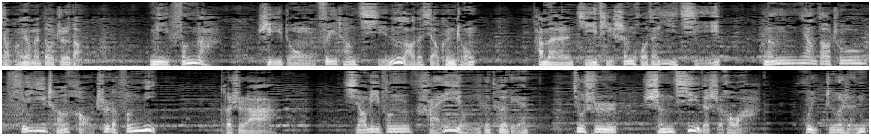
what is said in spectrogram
小朋友们都知道，蜜蜂啊是一种非常勤劳的小昆虫，它们集体生活在一起，能酿造出非常好吃的蜂蜜。可是啊，小蜜蜂还有一个特点，就是生气的时候啊会蛰人，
